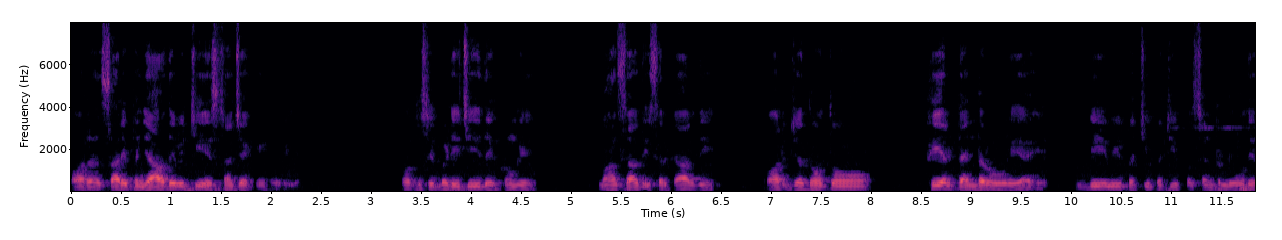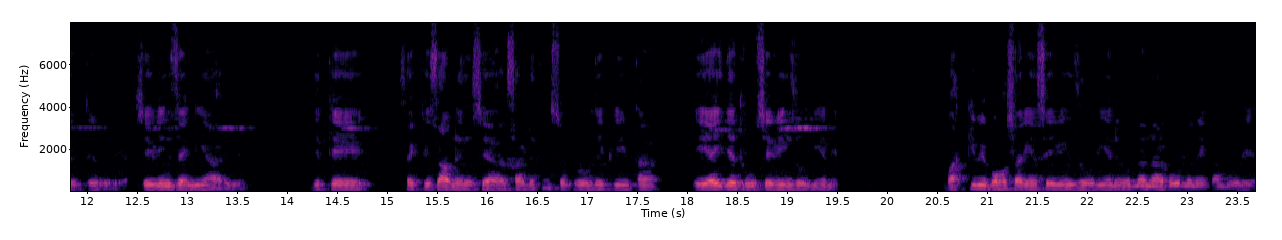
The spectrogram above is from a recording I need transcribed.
ਔਰ ਸਾਰੇ ਪੰਜਾਬ ਦੇ ਵਿੱਚ ਹੀ ਇਸ ਤਰ੍ਹਾਂ ਚੈਕਿੰਗ ਹੋ ਰਹੀ ਹੈ। ਔਰ ਤੁਸੀਂ ਬੜੀ ਚੀਜ਼ ਦੇਖੋਗੇ, ਮਾਨ ਸਾਹਿਬ ਦੀ ਸਰਕਾਰ ਦੀ। ਔਰ ਜਦੋਂ ਤੋਂ ਫੇਅਰ ਟੈਂਡਰ ਹੋ ਰਿਹਾ ਇਹ 20 ਵੀਹ 25 25% ਲੋਹ ਦੇ ਉੱਤੇ ਹੋ ਰਿਹਾ। ਸੇਵਿੰਗਸ ਇੰਨੀਆਂ ਆ ਰਹੀਆਂ ਜਿੱਥੇ ਸੈਕਟਰੀ ਸਾਹਿਬ ਨੇ ਦੱਸਿਆ 350 ਕਰੋੜ ਦੇ ਕਰੀਬ ਤਾਂ AI ਦੇ ਥਰੂ ਸੇਵਿੰਗਸ ਹੋ ਰਹੀਆਂ ਨੇ। ਬਾਕੀ ਵੀ ਬਹੁਤ ਸਾਰੀਆਂ ਸੇਵਿੰਗਸ ਹੋ ਰਹੀਆਂ ਨੇ, ਉਹਨਾਂ ਨਾਲ ਹੋਰ ਨਵੇਂ ਕੰਮ ਹੋ ਰਹੇ ਆ।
